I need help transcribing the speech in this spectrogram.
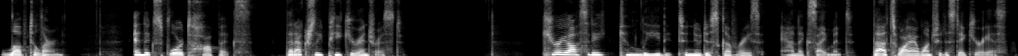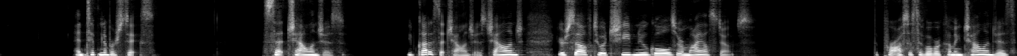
love to learn and explore topics that actually pique your interest. Curiosity can lead to new discoveries and excitement. That's why I want you to stay curious. And tip number six set challenges. You've got to set challenges. Challenge yourself to achieve new goals or milestones. The process of overcoming challenges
